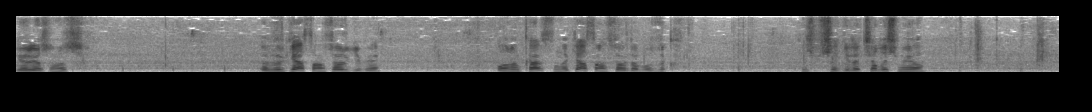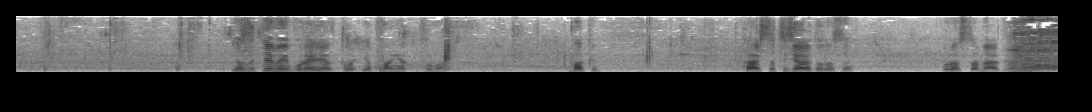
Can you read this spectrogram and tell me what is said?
görüyorsunuz. Öbürki asansör gibi. Onun karşısındaki asansör de bozuk. Hiçbir şekilde çalışmıyor. Yazık değil mi buraya yapılan yatırıma? Bakın. Karşısı ticaret odası. Burası da merdiven.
